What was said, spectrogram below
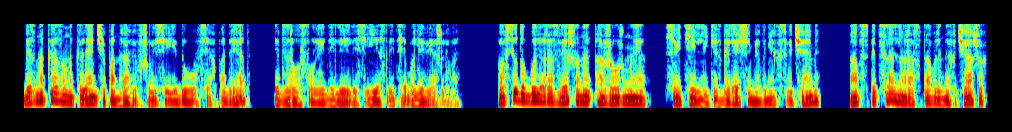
безнаказанно клянча понравившуюся еду у всех подряд, и взрослые делились, если те были вежливы. Повсюду были развешаны ажурные светильники с горящими в них свечами, а в специально расставленных чашах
